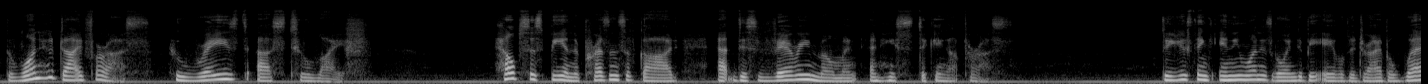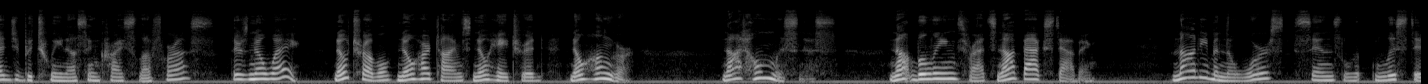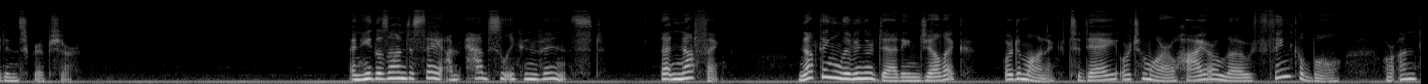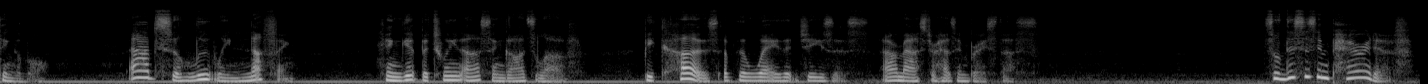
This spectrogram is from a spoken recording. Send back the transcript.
The one who died for us, who raised us to life, helps us be in the presence of God at this very moment, and he's sticking up for us. Do you think anyone is going to be able to drive a wedge between us and Christ's love for us? There's no way. No trouble, no hard times, no hatred, no hunger, not homelessness, not bullying threats, not backstabbing, not even the worst sins listed in Scripture. And he goes on to say, I'm absolutely convinced that nothing, nothing living or dead, angelic or demonic, today or tomorrow, high or low, thinkable or unthinkable, absolutely nothing can get between us and God's love because of the way that Jesus, our Master, has embraced us. So, this is imperative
